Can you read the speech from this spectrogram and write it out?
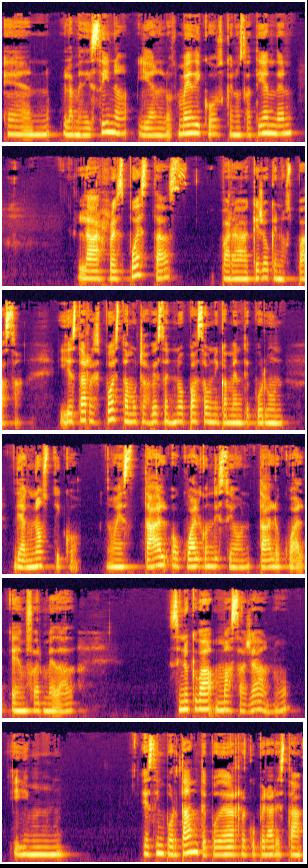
en la medicina y en los médicos que nos atienden las respuestas para aquello que nos pasa. Y esta respuesta muchas veces no pasa únicamente por un diagnóstico, no es tal o cual condición, tal o cual enfermedad, sino que va más allá, ¿no? Y es importante poder recuperar esta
